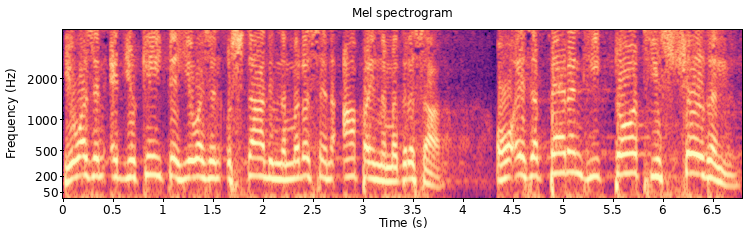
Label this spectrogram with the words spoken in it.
He was an educator, he was an ustad in the madrasa and apa in the madrasa. Or as a parent, he taught his children.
